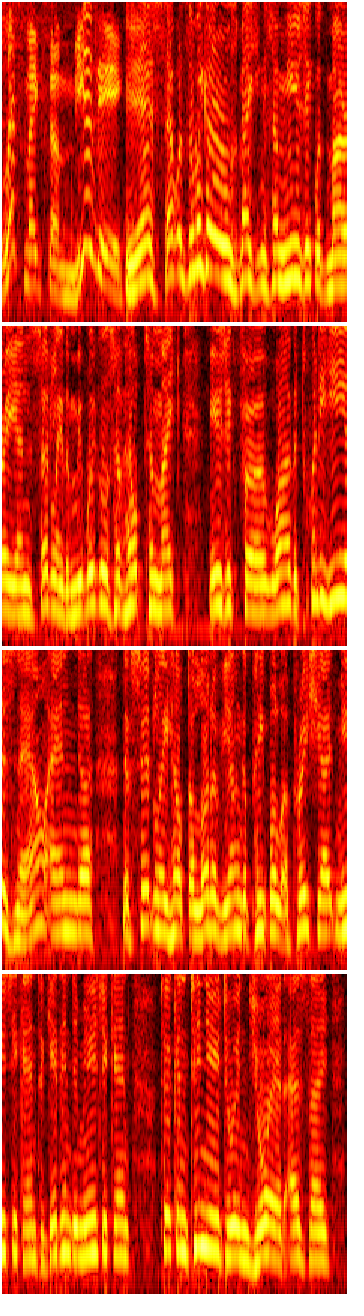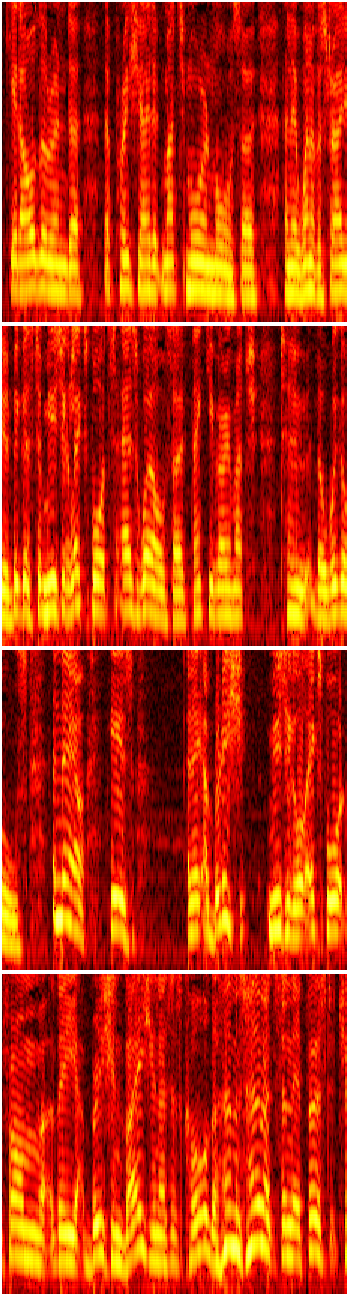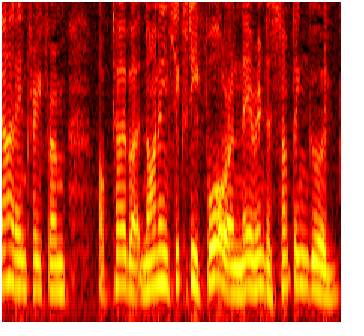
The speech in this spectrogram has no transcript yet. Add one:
Let's make some music. Yes, that was the Wiggles making some music with Murray, and certainly the Wiggles have helped to make music for well over 20 years now, and uh, they've certainly helped a lot of younger people appreciate music and to get into music and to continue to enjoy it as they get older and uh, appreciate it much more and more. So, and they're one of Australia's biggest musical exports as well. So, thank you very much to the Wiggles. And now here's a, a British musical export from the British invasion, as it's called, the Herman's Hermits, and their first chart entry from October 1964, and they're into something good.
